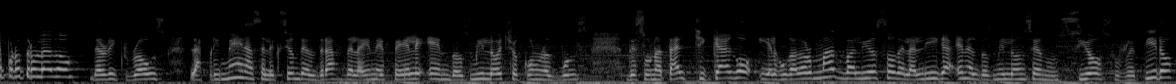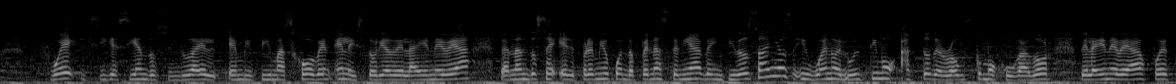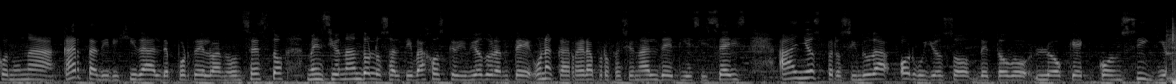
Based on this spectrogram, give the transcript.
Y por otro lado, Derrick Rose, la primera selección del draft de la NFL en 2008 con los Bulls de su natal Chicago y el jugador más valioso de la liga en el 2011 anunció su retiro fue y sigue siendo sin duda el MVP más joven en la historia de la NBA, ganándose el premio cuando apenas tenía 22 años y bueno, el último acto de Rose como jugador de la NBA fue con una carta dirigida al deporte del baloncesto mencionando los altibajos que vivió durante una carrera profesional de 16 años, pero sin duda orgulloso de todo lo que consiguió.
